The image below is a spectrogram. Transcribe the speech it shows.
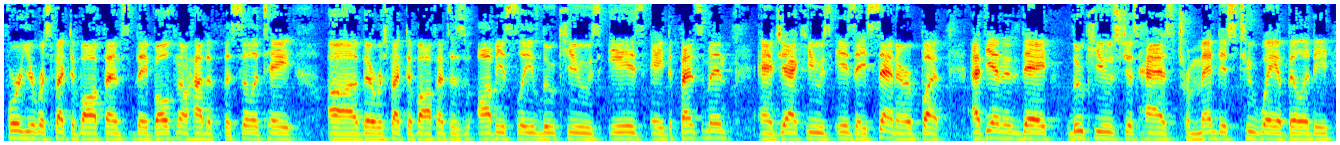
for your respective offense. They both know how to facilitate uh, their respective offenses. Obviously, Luke Hughes is a defenseman and Jack Hughes is a center, but at the end of the day, Luke Hughes just has tremendous two-way ability.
